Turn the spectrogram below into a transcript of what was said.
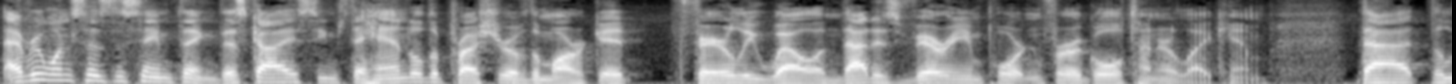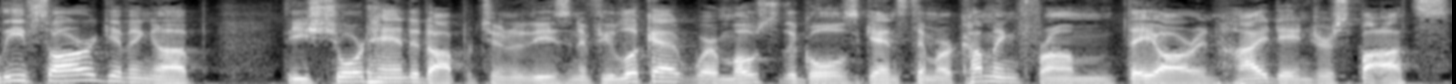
Everyone says the same thing. This guy seems to handle the pressure of the market fairly well, and that is very important for a goaltender like him. That the Leafs are giving up these shorthanded opportunities. And if you look at where most of the goals against him are coming from, they are in high danger spots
